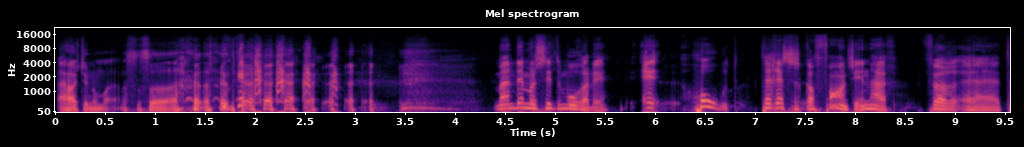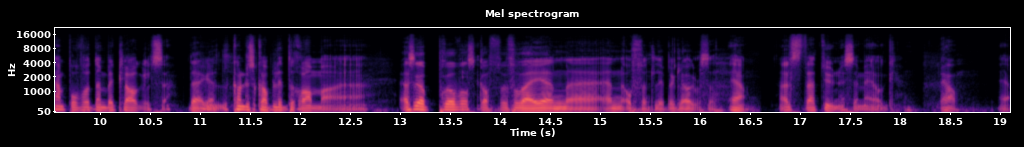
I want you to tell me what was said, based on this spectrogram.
Jeg har ikke nummeret hennes, så Men det må du si til mora di. Hold Therese skal faen ikke inn her før eh, Tempo har fått en beklagelse. Det er greit. Kan du skape litt drama? Eh? Jeg skal prøve å skaffe for veie en, eh, en, offentlig beklagelse. Ja. Helst der Tunis er med òg. Ja. ja.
